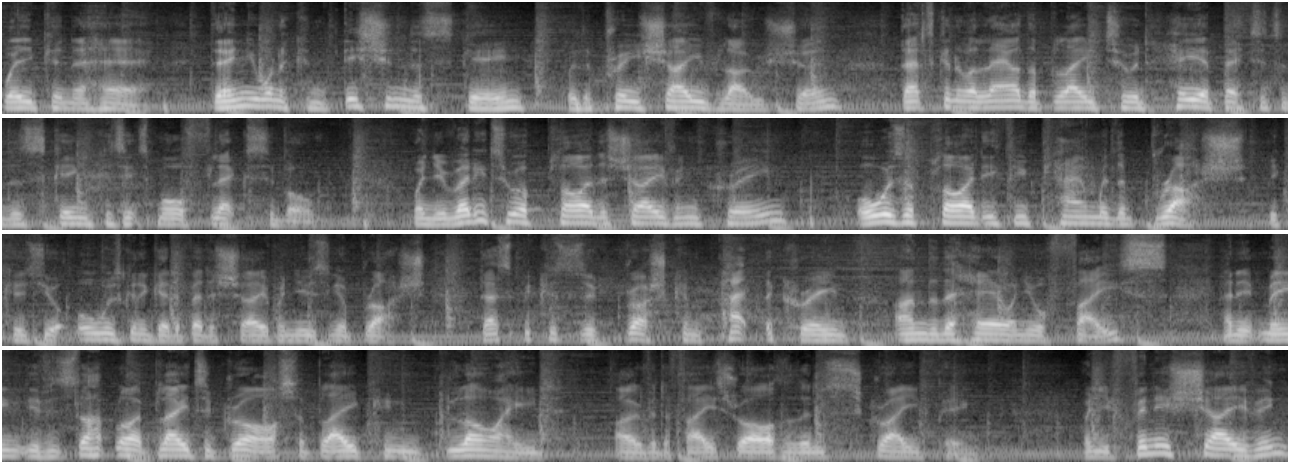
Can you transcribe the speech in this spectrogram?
weaken the hair. Then you want to condition the skin with a pre-shave lotion. That's going to allow the blade to adhere better to the skin because it's more flexible. When you're ready to apply the shaving cream, always apply it if you can with a brush because you're always going to get a better shave when using a brush. That's because the brush can pack the cream under the hair on your face and it means if it's like blades of grass, the blade can glide over the face rather than scraping. When you finish shaving,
